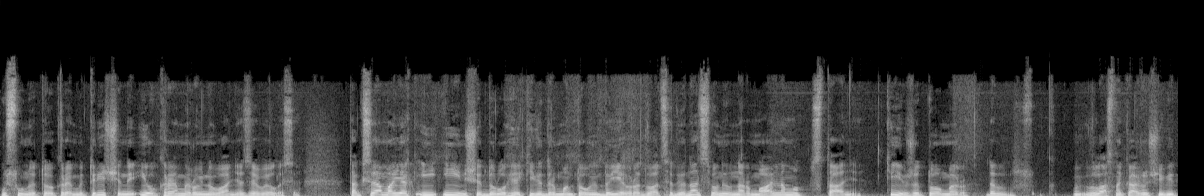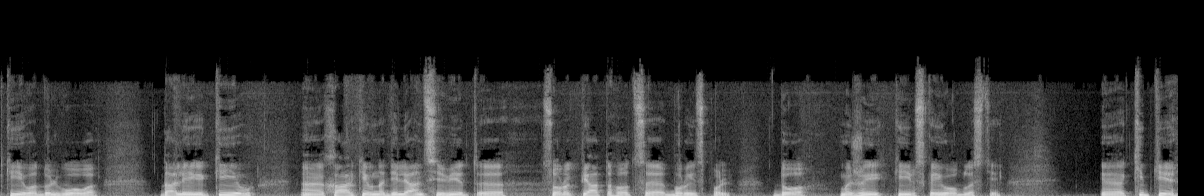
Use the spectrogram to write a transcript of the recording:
усунути окремі тріщини і окреме руйнування з'явилося. Так само, як і інші дороги, які відремонтовані до Євро 2012, вони в нормальному стані. Київ, Житомир, власне кажучи, від Києва до Львова. Далі Київ, е, Харків на ділянці від е, 45-го, це Борисполь, до межі Київської області. Е, Кіпті,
